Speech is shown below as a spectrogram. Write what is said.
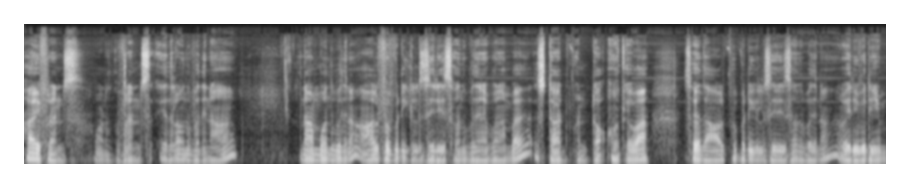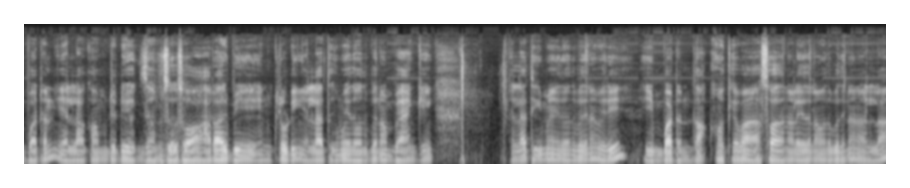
ஹாய் ஃப்ரெண்ட்ஸ் வணக்கம் ஃப்ரெண்ட்ஸ் இதெல்லாம் வந்து பார்த்திங்கன்னா நாம் வந்து பார்த்திங்கன்னா ஆல்பபெடிக்கல் சீரிஸ் வந்து பார்த்திங்கன்னா இப்போ நம்ம ஸ்டார்ட் பண்ணிட்டோம். ஓகேவா ஸோ இந்த ஆல்பபெடிக்கல் சீரிஸ் வந்து பார்த்திங்கன்னா வெரி வெரி இம்பார்ட்டன்ட் எல்லா competitive exams so RRB including எல்லாத்துக்குமே இது வந்து பார்த்திங்கன்னா பேங்கிங் எல்லாத்துக்குமே இது வந்து பார்த்திங்கன்னா வெரி இம்பார்ட்டன்ட் தான். ஓகேவா ஸோ அதனால் இதெல்லாம் வந்து பார்த்திங்கன்னா நல்லா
